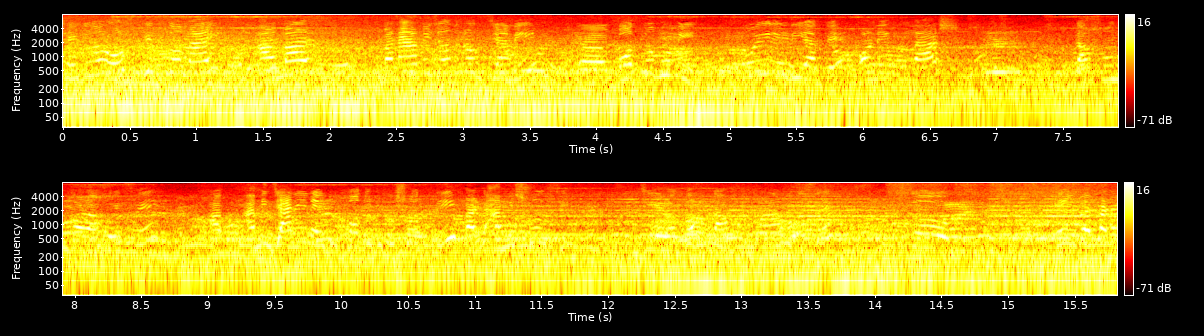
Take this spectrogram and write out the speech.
সেগুলোর অস্তিত্ব নাই। আমার মানে আমি যতটুকু জানি বদ্ধভূমি অনেক লাশ দাফন করা হয়েছে। আমি জানি না একটু কতটুকু সত্যি বাট আমি শুনছি যে এরকম দাফন করা হয়েছে। সো এই ব্যাপারে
